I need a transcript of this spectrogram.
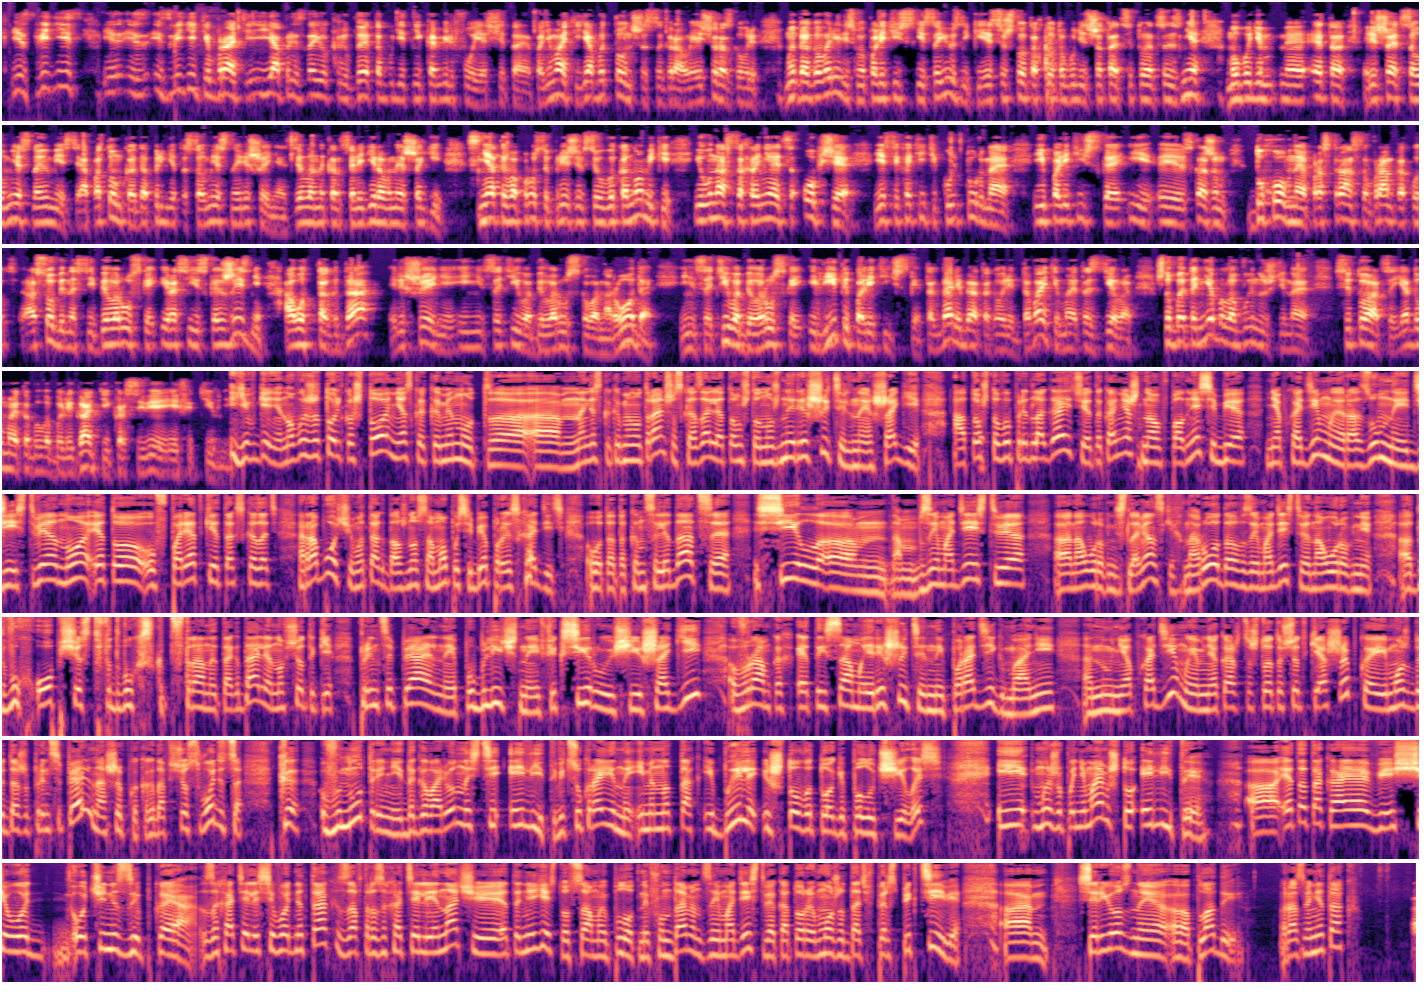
Извинись, извините, братья, и я признаю Крым. Да это будет не камильфо, я считаю. Понимаете, я бы тоньше сыграл. Я еще раз говорю, мы договорились, мы политические союзники. Если что-то кто-то будет шатать ситуацию извне, мы будем э, это решать решать совместно и вместе. А потом, когда принято совместное решение, сделаны консолидированные шаги, сняты вопросы прежде всего в экономике, и у нас сохраняется общее, если хотите, культурное и политическое, и, э, скажем, духовное пространство в рамках вот особенностей белорусской и российской жизни, а вот тогда решение и инициатива белорусского народа, инициатива белорусской элиты политической, тогда ребята говорят, давайте мы это сделаем, чтобы это не была вынужденная ситуация. Я думаю, это было бы легальнее, красивее и эффективнее. Евгений, но вы же только что несколько минут, э, э, на несколько минут раньше сказали о том, что нужны решительные шаги. А то, что вы предлагаете, это, конечно, вполне себе необходимые разумные действия, но это в порядке, так сказать, рабочем, и так должно само по себе происходить. Вот эта консолидация сил, э, там, взаимодействие на уровне славянских народов, взаимодействие на уровне двух обществ, двух стран и так далее но все-таки принципиальные, публичные, фиксирующие шаги в рамках этой самой решительной парадигмы, они, ну, необходимы. И мне кажется, что это все-таки ошибка, и, может быть, даже принципиальная ошибка, когда все сводится к внутренней договоренности элит. Ведь с Украиной именно так и были, и что в итоге получилось. И мы же понимаем, что элиты это такая вещь очень зыбкая. Захотели сегодня так, завтра захотели иначе. Это не есть тот самый плотный фундамент взаимодействия, который может дать в перспективе а, серьезные а, плоды. Разве не так?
